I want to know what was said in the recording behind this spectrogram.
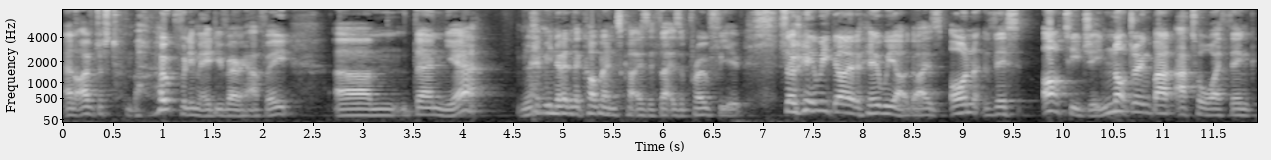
and I've just hopefully made you very happy, um, then yeah, let me know in the comments, guys, if that is a pro for you. So here we go. Here we are, guys, on this RTG. Not doing bad at all, I think,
